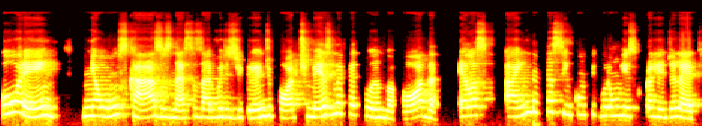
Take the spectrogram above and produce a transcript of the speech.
porém, em alguns casos, nessas árvores de grande porte, mesmo efetuando a poda, elas ainda assim configuram um risco para a rede elétrica,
